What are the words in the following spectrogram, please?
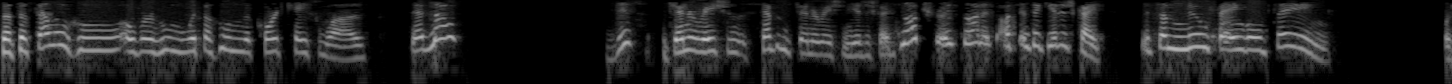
That the fellow who, over whom, with whom the court case was, said, no, this generation, seventh generation Yiddishkeit, it's not true, it's not authentic Yiddishkeit. It's some newfangled thing. Or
